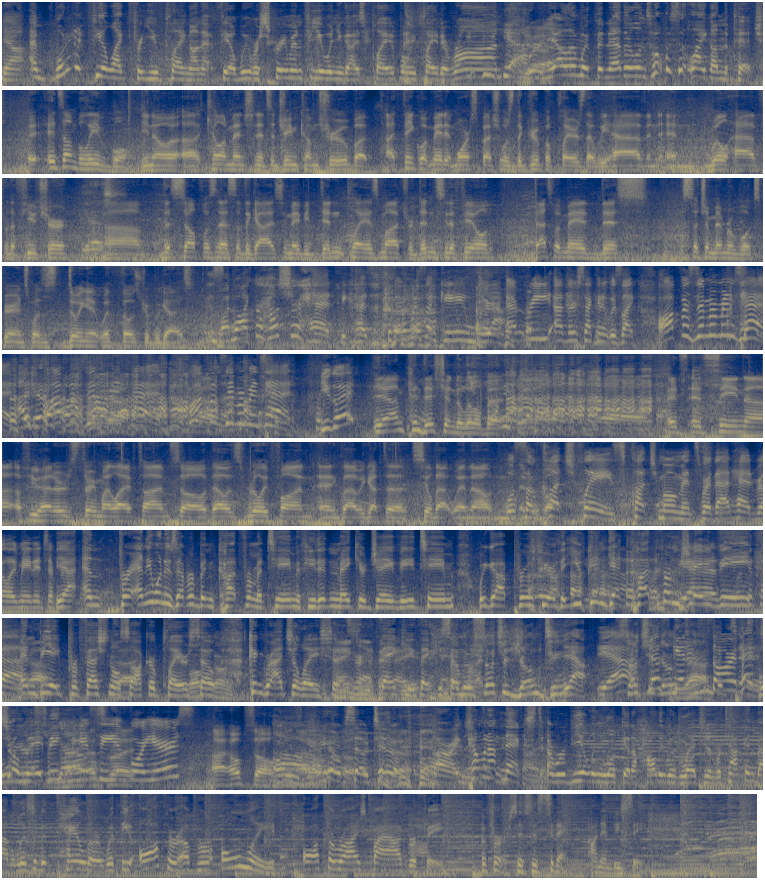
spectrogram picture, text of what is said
Yeah, and what did it feel like for you playing on that field? We were screaming for you when you guys played when we played Iran. Yeah. We were yelling with the Netherlands. What was it like on the pitch? It- It's unbelievable. You know, uh, Kellyn mentioned it's a dream come true, but I think what made it more special was the group of players that we have and, and will have for the future. Yes. Um, the selflessness of the guys who maybe didn't play as much or didn't see the field. That's what made this such a memorable experience was doing it with those group of guys. Walker, how's your head? Because there was a game where every other second it was like, off of Zimmerman's head, off of Zimmerman's head, off of Zimmerman's head. You good? Yeah, I'm conditioned a little bit. you know. Uh, it's it's seen uh, a few headers during my lifetime, so that was really fun and glad we got to seal that win out. And, Well, and some move on. clutch plays, clutch moments where that head really made a difference. Yeah, and for anyone who's ever been cut from a team, if you didn't make your JV team, we got proof here that you can get cut from Yes, JV look at that. and be a professional soccer player. Well so, done. congratulations. Thank you, thank thank you, you. thank you so and they're such a young team. Yeah. Yeah. Such a Just young getting team. started. Potential, Four baby. from now. We can see you in four years. I hope so. Oh, uh, I We hope so too. All right, coming up next, a revealing look at a Hollywood legend. We're talking about Elizabeth Taylor with the author of her only authorized biography. But first, this is today on NBC.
